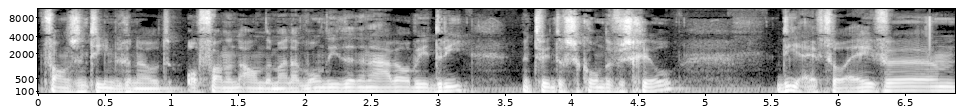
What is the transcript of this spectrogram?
van zijn teamgenoot of van een ander. Maar dan won hij er daarna wel weer drie met 20 seconden verschil. Die heeft wel even ehm,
